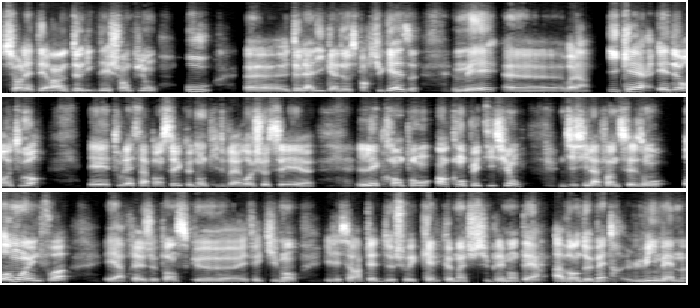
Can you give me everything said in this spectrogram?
sur les terrains de Ligue des Champions ou euh, de la Liga NOS portugaise. Mais euh, voilà, Iker est de retour et tout laisse à penser que donc il devrait rechausser les crampons en compétition d'ici la fin de saison au moins une fois. Et après, je pense que effectivement, il essaiera peut-être de jouer quelques matchs supplémentaires avant de mettre lui-même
